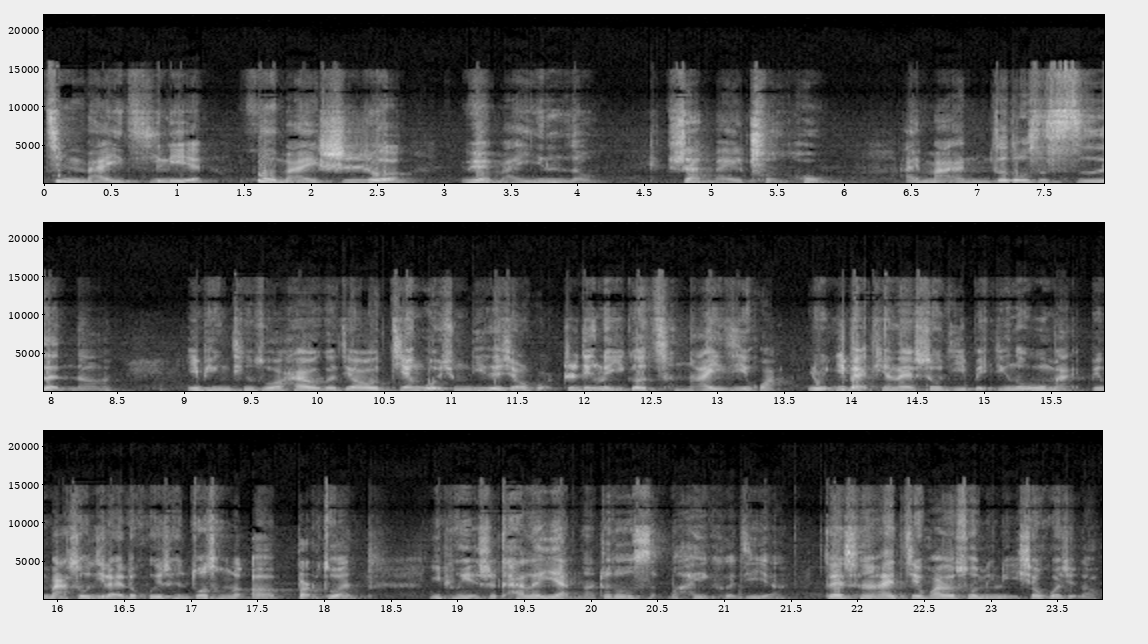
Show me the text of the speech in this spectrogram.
近霾激烈，户霾湿热。月埋阴冷，山埋醇厚。哎呀妈呀，你们这都是诗人呐！一平听说还有个叫坚果兄弟的小伙制定了一个尘埃计划，用一百天来收集北京的雾霾，并把收集来的灰尘做成了呃板砖。一平也是开了眼了，这都是什么黑科技呀？在尘埃计划的说明里，小伙写道：“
